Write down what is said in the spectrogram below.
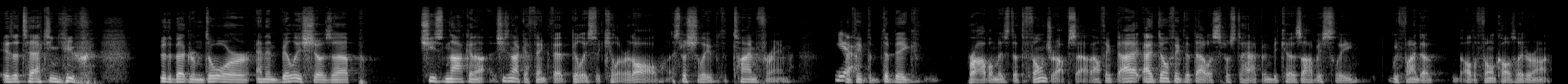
is attacking you through the bedroom door, and then Billy shows up, she's not gonna she's not gonna think that Billy's the killer at all, especially with the time frame. Yeah. I think the, the big problem is that the phone drops out. I don't think I, I don't think that that was supposed to happen because obviously we find out all the phone calls later on.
